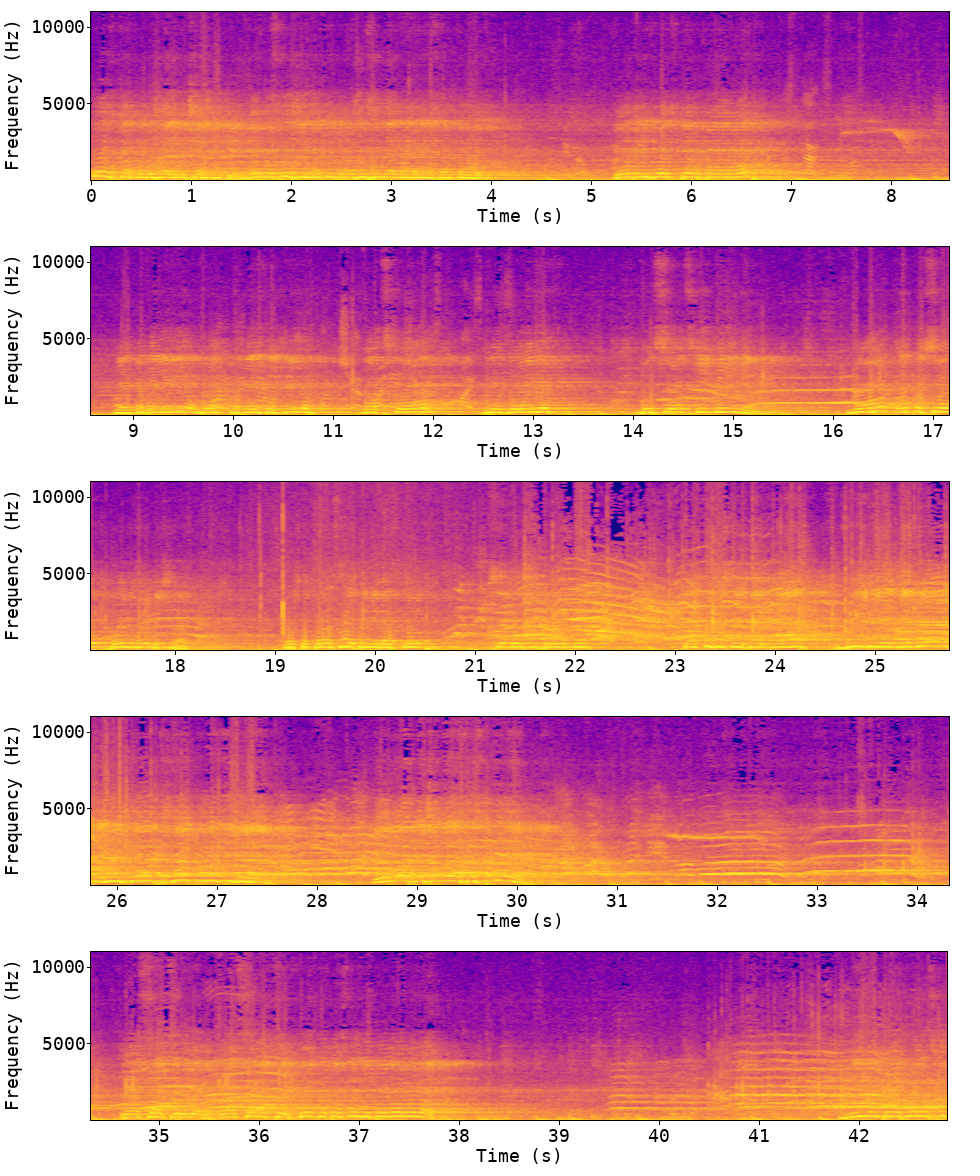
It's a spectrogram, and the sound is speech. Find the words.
Ох, как побежали участники. Вы бы слышали, как тут дрожит земля, когда они стартуют. И вот они входят первый поворот. Я их когда не видел, вот, наконец-то их вижу. Гацков, Григорьев, Высоцкий, Минин. Но это все промежуточно. Просто просветы не растут. Все очень трудно. Тактическая борьба. Зрители готовы, они ждут, ждут победителя. И вот начинается Красавцы, ребята, красавцы. Как на последний поворот. Мимо проходит с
